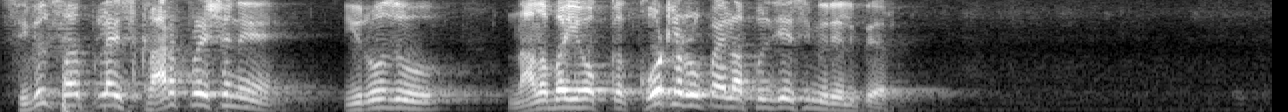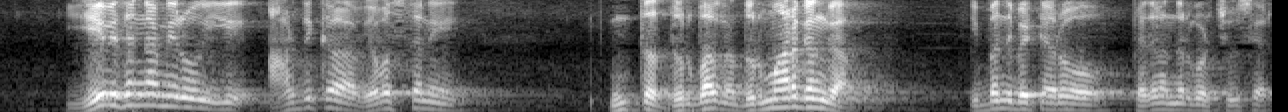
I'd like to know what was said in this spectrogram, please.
సివిల్ సప్లైస్ కార్పొరేషనే ఈరోజు నలభై ఒక్క కోట్ల రూపాయలు అప్పులు చేసి మీరు వెళ్ళిపోయారు. ఏ విధంగా మీరు ఈ ఆర్థిక వ్యవస్థని ఇంత దుర్భాగ దుర్మార్గంగా ఇబ్బంది పెట్టారో ప్రజలందరూ కూడా చూశారు.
